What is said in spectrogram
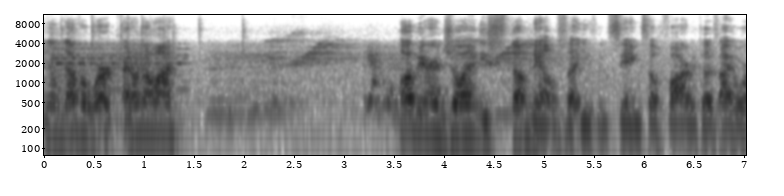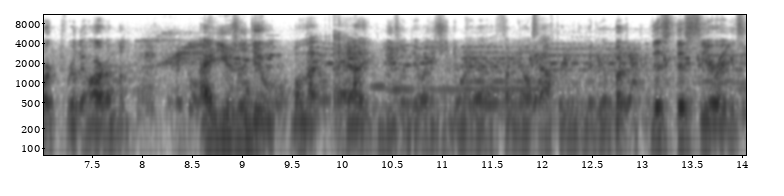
It'll never work. I don't know why. Hope you're enjoying these thumbnails that you've been seeing so far because I worked really hard on them. I usually do, well not, I usually do, I usually do my uh, thumbnails after I do the video, but this, this series,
